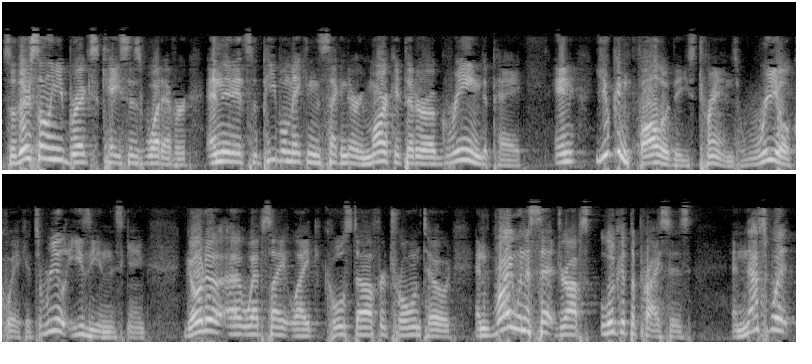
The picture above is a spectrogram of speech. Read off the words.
So they're selling you bricks, cases, whatever, and then it's the people making the secondary market that are agreeing to pay. And you can follow these trends real quick. It's real easy in this game. Go to a website like Cool Stuff or Troll and Toad, and right when a set drops, look at the prices. And that's what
